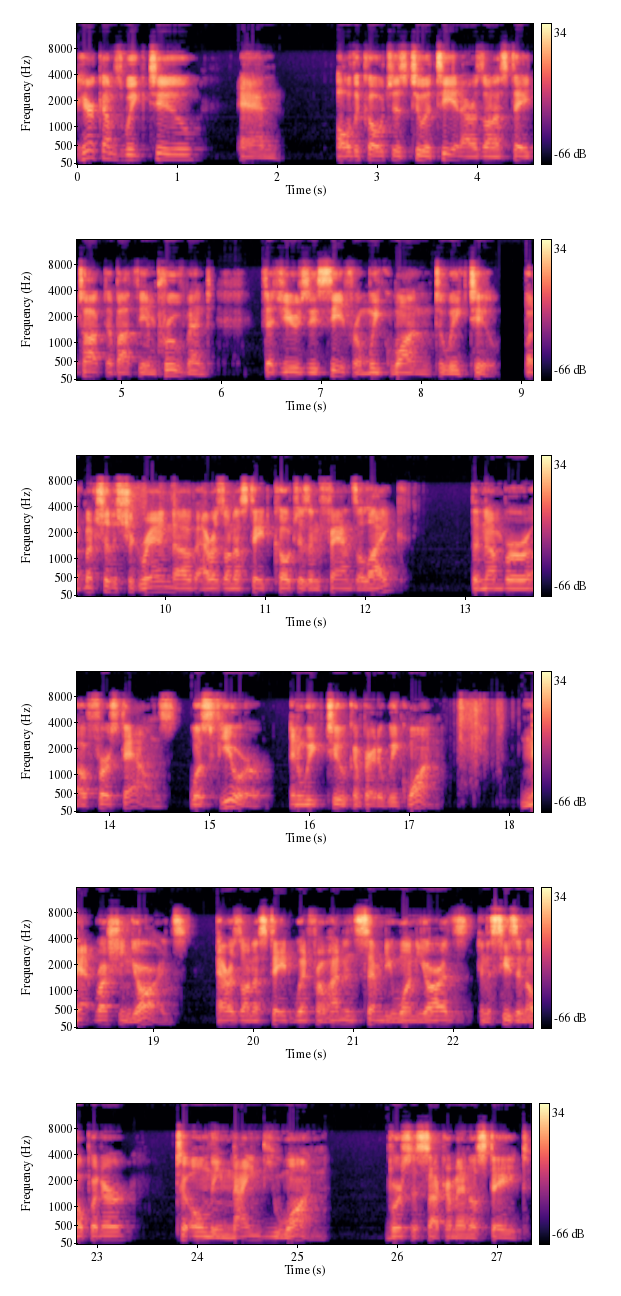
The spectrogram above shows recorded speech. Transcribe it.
here comes week two, and all the coaches to a T at Arizona State talked about the improvement that you usually see from week one to week two. But much to the chagrin of Arizona State coaches and fans alike, the number of first downs was fewer in week two compared to week one. Net rushing yards. Arizona State went from 171 yards in the season opener to only 91 versus Sacramento State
